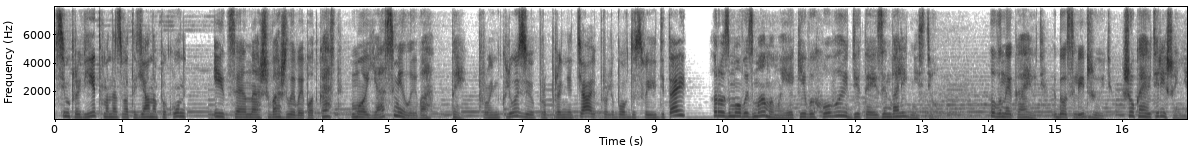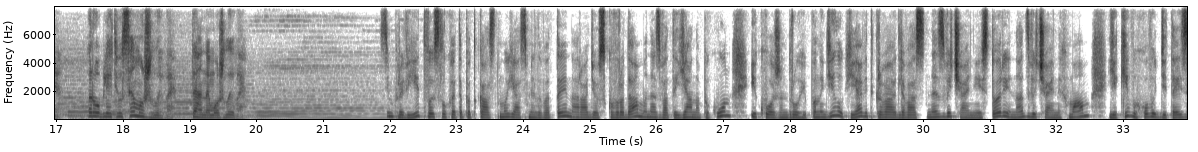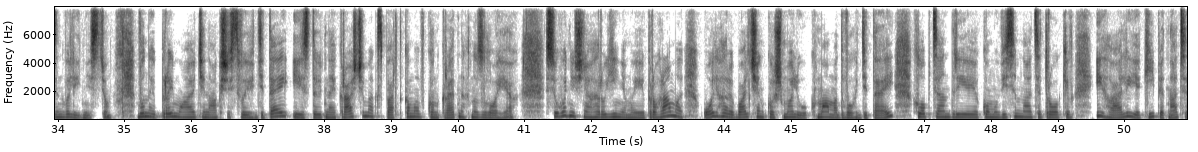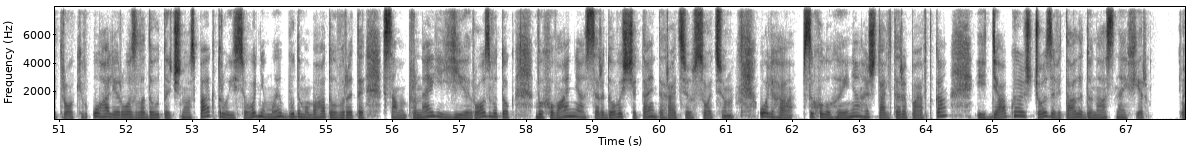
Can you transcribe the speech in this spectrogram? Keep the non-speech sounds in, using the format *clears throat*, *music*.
Всім привіт! Мене звати Яна Пекун. І це наш важливий подкаст Моя смілива ти. Про інклюзію, про прийняття і про любов до своїх дітей. Розмови з мамами, які виховують дітей з інвалідністю. Вникають, досліджують, шукають рішення, роблять усе можливе та неможливе. Всім привіт! Ви слухаєте подкаст Моя смілива ти на радіо Сковорода. Мене звати Яна Пекун, і кожен другий понеділок я відкриваю для вас незвичайні історії надзвичайних мам, які виховують дітей з інвалідністю. Вони приймають інакшість своїх дітей і стають найкращими експертками в конкретних нозологіях. Сьогоднішня героїня моєї програми Ольга Рибальченко Шмалюк, мама двох дітей, хлопця Андрія, якому 18 років, і Галі, якій 15 років. У Галі розлад аутичного спектру, і сьогодні ми будемо багато говорити саме про неї, її розвиток, виховання, середовище та інтеграцію в соціум. Ольга психологиня, гештальтерапевтка, і дякую, що завітали до нас на ефір.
